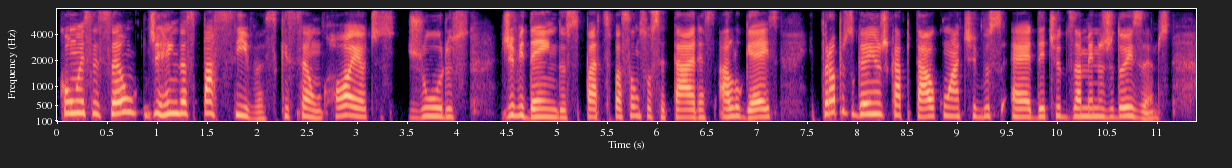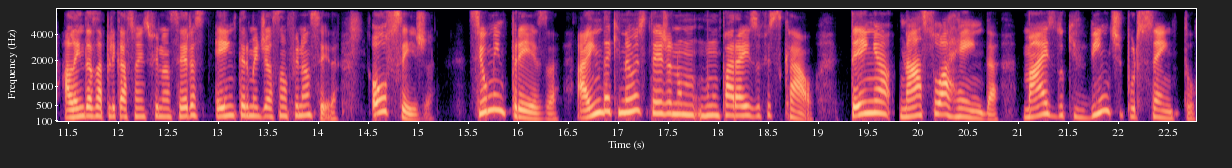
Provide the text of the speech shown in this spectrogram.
com exceção de rendas passivas, que são royalties, juros, dividendos, participação societárias, aluguéis e próprios ganhos de capital com ativos é, detidos há menos de dois anos, além das aplicações financeiras e intermediação financeira. Ou seja, se uma empresa, ainda que não esteja num, num paraíso fiscal, tenha na sua renda mais do que 20%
